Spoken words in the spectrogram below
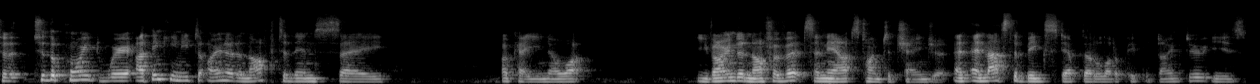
to, to the point where I think you need to own it enough to then say, okay, you know what? You've owned enough of it. So now it's time to change it. And, and that's the big step that a lot of people don't do is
